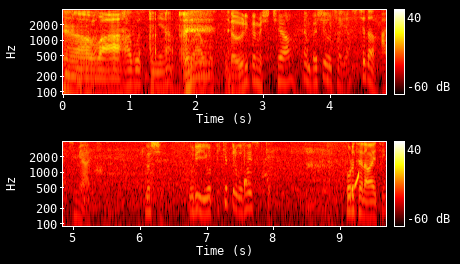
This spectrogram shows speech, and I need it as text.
Oh, wow. 아우구스틴이야. 아우구스틴. 나 의리 빼면 시체야. 형몇시 도착이야? 시체다. 아침이 아침. 몇 시? 우리 이거 피켓 들고 서 있을게. 포르테나 화이팅.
